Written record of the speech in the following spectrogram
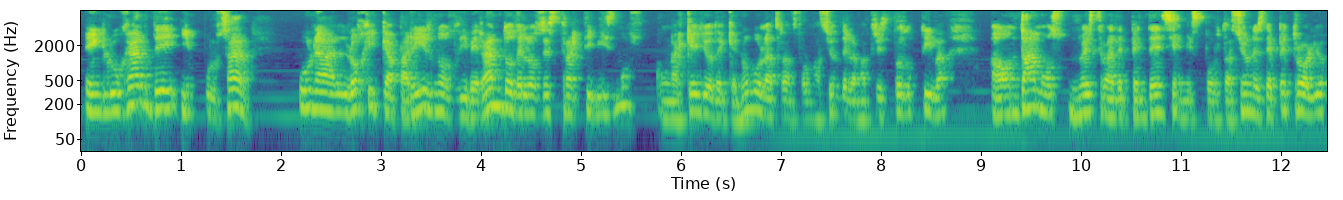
en lugar de impulsar una lógica para irnos liberando de los extractivismos, con aquello de que no hubo la transformación de la matriz productiva, ahondamos nuestra dependencia en exportaciones de petróleo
